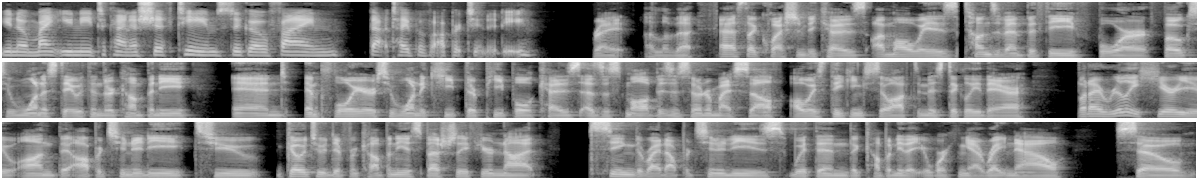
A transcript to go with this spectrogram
you know, might you need to kind of shift teams to go find that type of opportunity? Right. I love that. I asked that question because I'm always tons of empathy for folks who want to stay within their company and employers who want to keep their people because as a small business owner myself, always thinking so optimistically there. But I really hear you on the opportunity to go to a different company, especially if you're not seeing the right opportunities within the company that you're working at right now. So,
